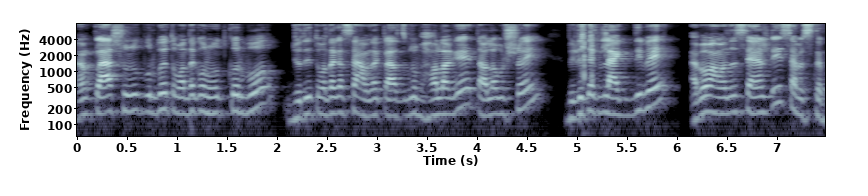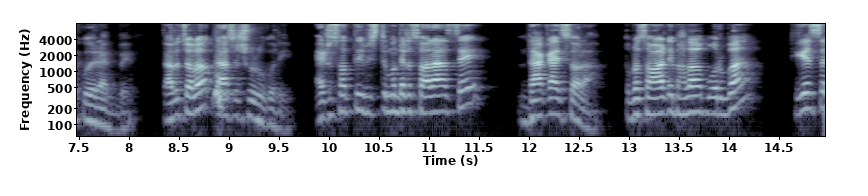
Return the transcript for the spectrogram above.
এবং ক্লাস শুরুর পূর্বে তোমাদেরকে অনুরোধ করব, যদি তোমাদের কাছে আমাদের ক্লাসগুলো ভালো লাগে, তাহলে অবশ্যই ভিডিওতে একটা লাইক দিবে এবং আমাদের চ্যানেলটি সাবস্ক্রাইব করে রাখবে। তাহলে চলো ক্লাসে শুরু করি। একশো ছত্রিশ পৃষ্ঠের মধ্যে একটা সরা আছে, ঢাকায় সরা তোমরা সরাটি ভালোভাবে পড়বা, ঠিক আছে?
